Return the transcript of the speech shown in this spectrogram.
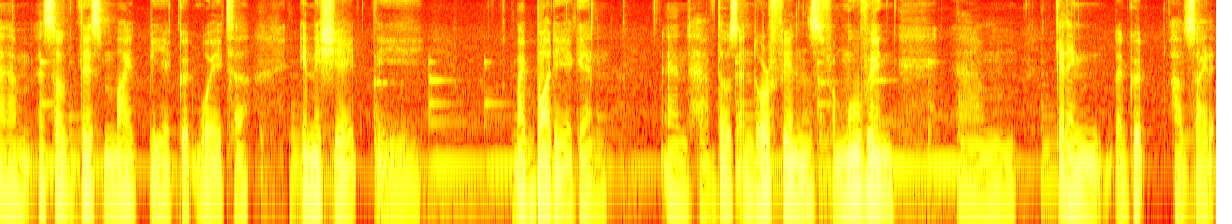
Um, and so this might be a good way to initiate the my body again and have those endorphins from moving, um, getting a good outside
